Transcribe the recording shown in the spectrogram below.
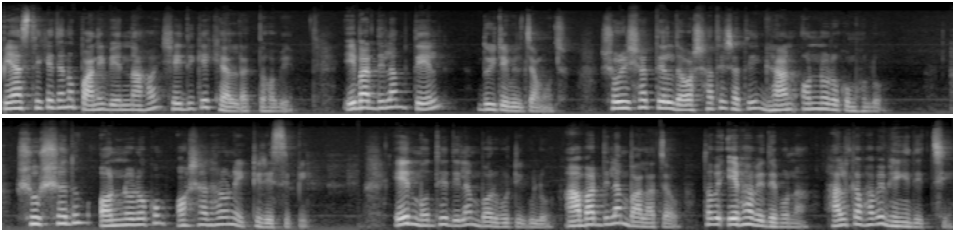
পেঁয়াজ থেকে যেন পানি বের না হয়, সেই দিকে খেয়াল রাখতে হবে। এবার দিলাম তেল দুই টেবিল চামচ। সরিষার তেল দেওয়ার সাথে সাথে ঘ্রাণ অন্যরকম হলো। সুস্বাদু, অন্যরকম, অসাধারণ একটি রেসিপি। এর মধ্যে দিলাম বরবটিগুলো। আবার দিলাম বালাচাও। তবে এভাবে দেব না। হালকাভাবে ভেঙে দিচ্ছি।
